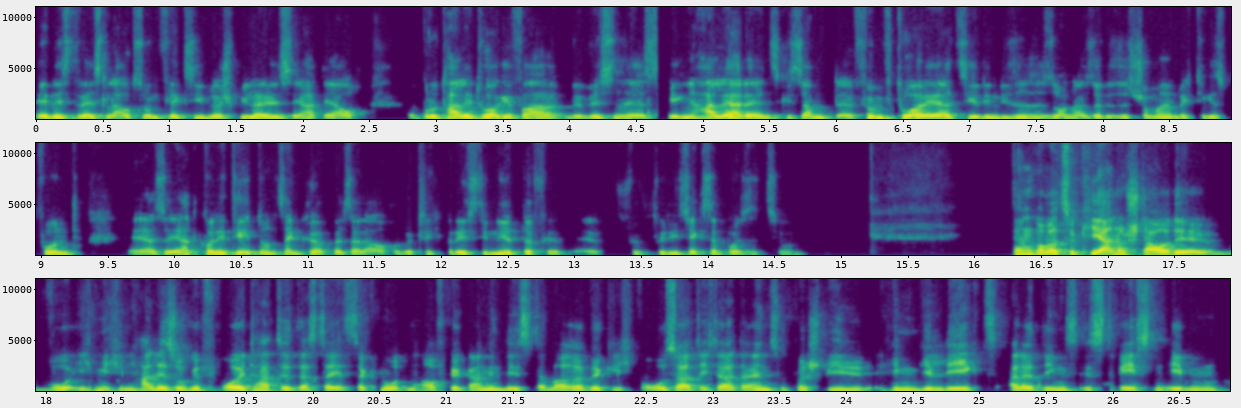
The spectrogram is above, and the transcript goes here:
Dennis Dressel auch so ein flexibler Spieler ist. Er hat ja auch brutale Torgefahr. Wir wissen es. Gegen Halle hat er insgesamt äh, fünf Tore erzielt in dieser Saison. Also das ist schon mal ein richtiges Pfund. Also er hat Qualität und sein Körper ist halt auch wirklich prädestiniert dafür, äh, für, für die Sechserposition. Dann kommen wir zu Keanu Staude, wo ich mich in Halle so gefreut hatte, dass da jetzt der Knoten aufgegangen ist. Da war er wirklich großartig. Da hat er ein super Spiel hingelegt. Allerdings ist Dresden eben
